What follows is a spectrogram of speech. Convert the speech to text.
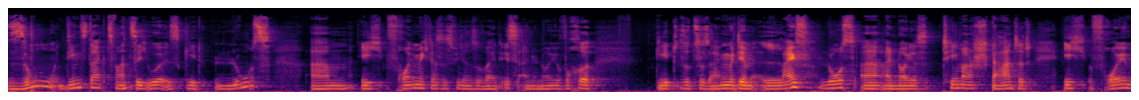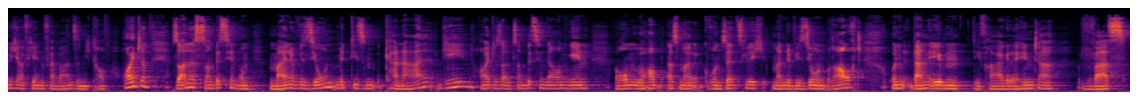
So, Dienstag 20 Uhr, es geht los. Ähm, ich freue mich, dass es wieder soweit ist. Eine neue Woche geht sozusagen mit dem Live los. Äh, ein neues Thema startet. Ich freue mich auf jeden Fall wahnsinnig drauf. Heute soll es so ein bisschen um meine Vision mit diesem Kanal gehen. Heute soll es so ein bisschen darum gehen, warum überhaupt erstmal grundsätzlich man eine Vision braucht und dann eben die Frage dahinter, was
